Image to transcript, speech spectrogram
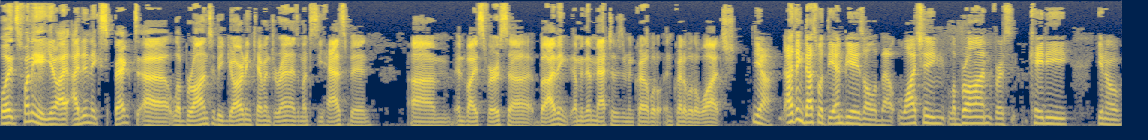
Well, it's funny, you know, I, I didn't expect uh, LeBron to be guarding Kevin Durant as much as he has been, um, and vice versa. But I think, I mean, that match has been incredible, incredible to watch. yeah, I think that's what the NBA is all about. Watching LeBron versus KD, you know,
